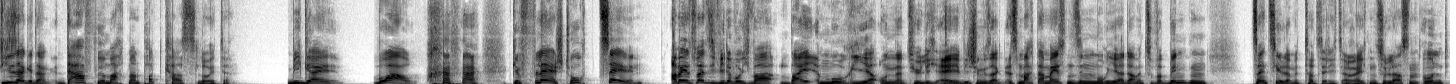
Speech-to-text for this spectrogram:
Dieser Gedanke, dafür macht man Podcasts, Leute. Wie geil. Wow. Geflasht, hoch 10. Aber jetzt weiß ich wieder, wo ich war. Bei Moria und natürlich, ey, wie schon gesagt, es macht am meisten Sinn, Moria damit zu verbinden, sein Ziel damit tatsächlich erreichen zu lassen. Und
